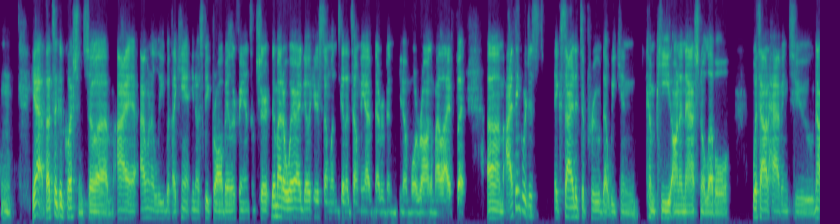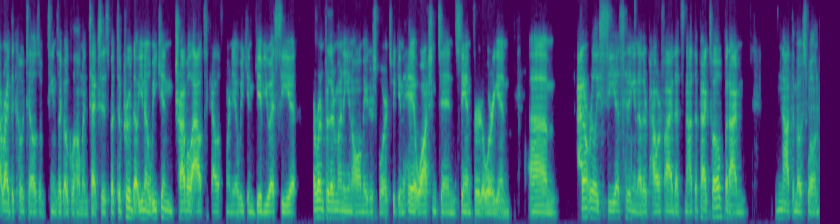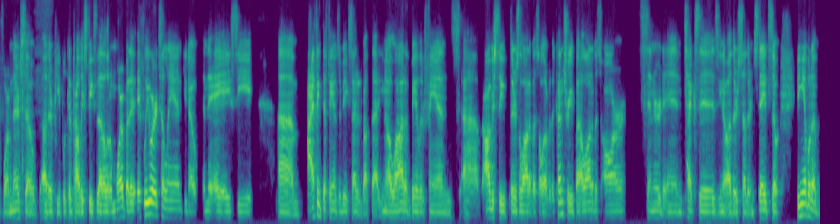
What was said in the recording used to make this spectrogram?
Mm. Yeah, that's a good question. So um, I I want to lead with I can't you know speak for all Baylor fans. I'm sure no matter where I go here, someone's gonna tell me I've never been you know more wrong in my life. But um, I think we're just excited to prove that we can compete on a national level without having to not ride the coattails of teams like Oklahoma and Texas, but to prove that you know we can travel out to California, we can give USC a, a run for their money in all major sports. We can hit Washington, Stanford, Oregon. Um, I don't really see us hitting another Power Five that's not the Pac-12, but I'm not the most well informed there, so other people could probably speak to that a little more. But if we were to land, you know, in the AAC, um, I think the fans would be excited about that. You know, a lot of Baylor fans. Uh, obviously, there's a lot of us all over the country, but a lot of us are centered in Texas. You know, other southern states. So being able to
